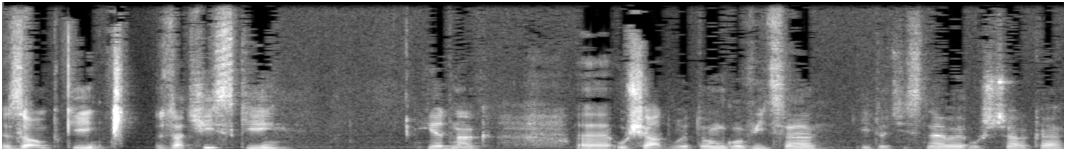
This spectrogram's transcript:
ząbki zaciski jednak e, usiadły tą głowicę i docisnęły uszczelkę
